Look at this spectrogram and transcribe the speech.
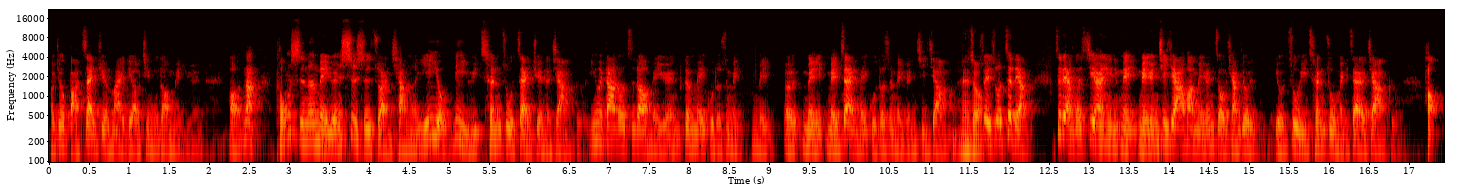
我就把债券卖掉，进入到美元。哦，那同时呢，美元适时转强呢，也有利于撑住债券的价格，因为大家都知道，美元跟美股都是美美呃美美债美股都是美元计价嘛，没错。所以说这两这两个既然美美元计价的话，美元走强就有有助于撑住美债的价格。好，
